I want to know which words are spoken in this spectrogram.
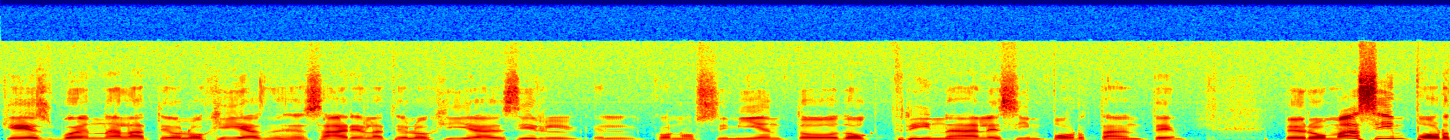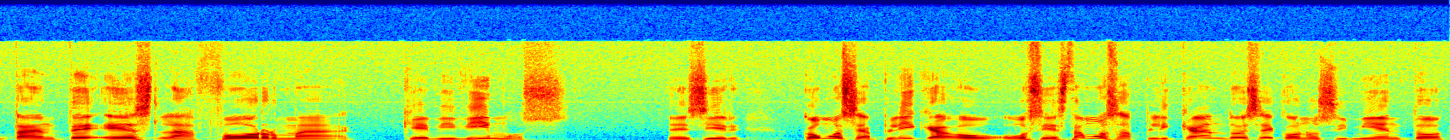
que es buena la teología, es necesaria la teología, es decir, el, conocimiento doctrinal es importante, pero más importante es la forma que vivimos. Es decir, cómo se aplica o, si estamos aplicando ese conocimiento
